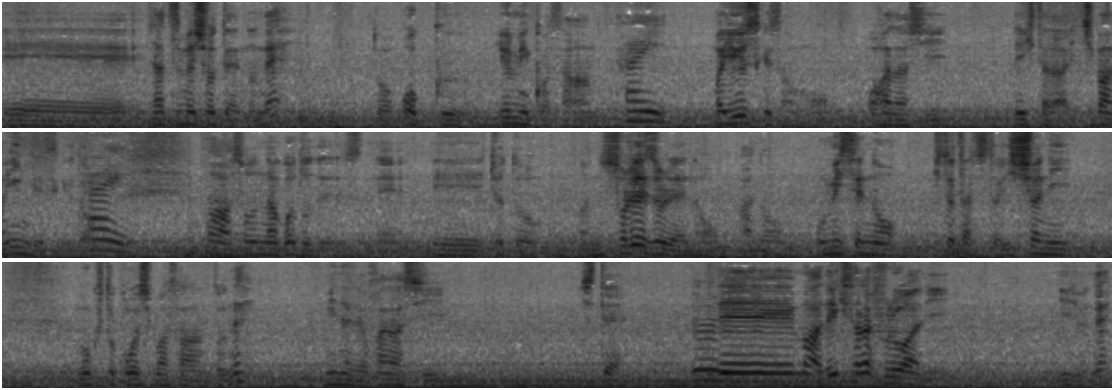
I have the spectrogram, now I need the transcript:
えー夏目書店のねと奥由美子さん、はい。まあ、ゆうすけさんもお話できたら一番いいんですけど、はい。まあそんなことでですね、えーちょっとあのそれぞれのあのお店の人たちと一緒に僕と鴻島さんとねみんなでお話しして、うん。でまあできたらフロアにいるね、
